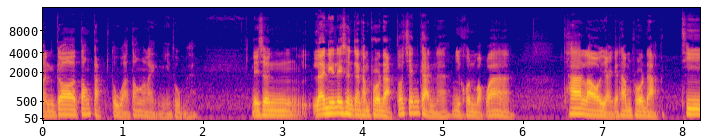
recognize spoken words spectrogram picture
มันก็ต้องปรับตัวต้องอะไรอย่างนี้ถูกไหมในเชิงและนี่ในเชิงการทำ Product ก็เช่นกันนะมีคนบอกว่าถ้าเราอยากจะทำ Product ที่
